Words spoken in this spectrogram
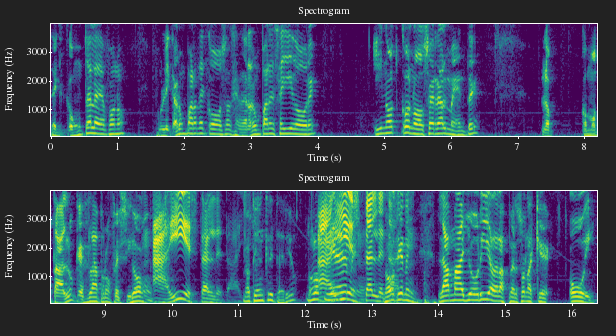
de que con un teléfono publicar un par de cosas, generar un par de seguidores y no conoce realmente lo, como tal lo que es la profesión. Ahí está el detalle. No tienen criterio. No lo Ahí tienen. está el No lo detalle. tienen. La mayoría de las personas que hoy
